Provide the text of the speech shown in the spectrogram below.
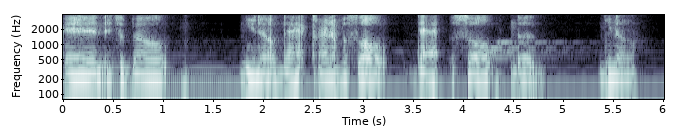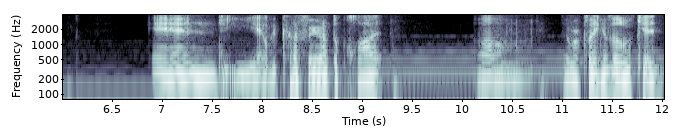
And it's about, you know, that kind of assault. That assault. The, you know. And yeah, we kind of figured out the plot. Um, that we're playing as a little kid,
